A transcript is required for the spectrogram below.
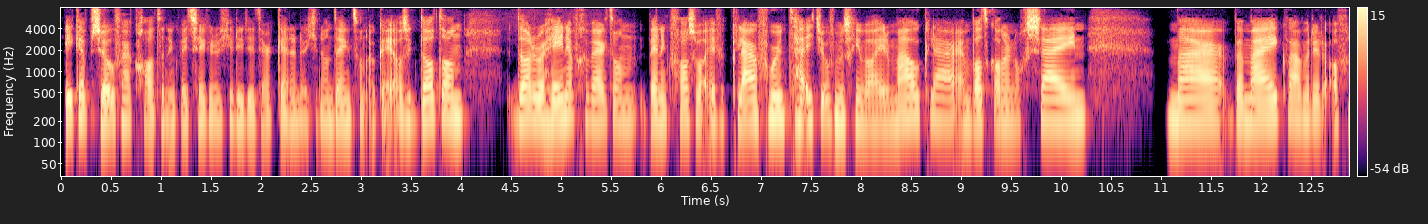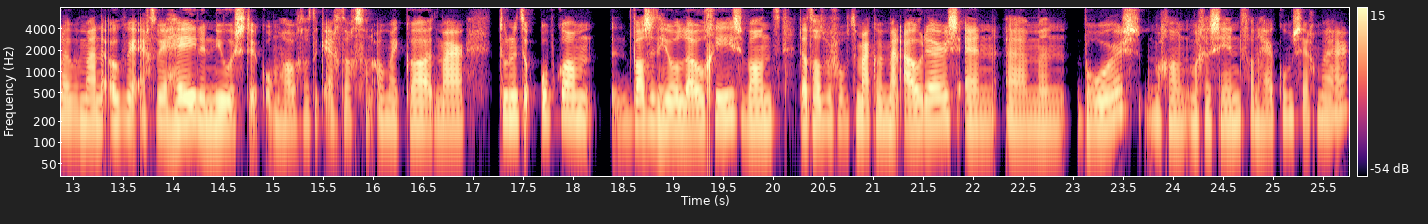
ik heb zo vaak gehad, en ik weet zeker dat jullie dit herkennen, dat je dan denkt van oké, als ik dat dan doorheen heb gewerkt, dan ben ik vast wel even klaar voor een tijdje, of misschien wel helemaal klaar. En wat kan er nog zijn? Maar bij mij kwamen er de afgelopen maanden ook weer echt weer hele nieuwe stukken omhoog. Dat ik echt dacht van, oh my god. Maar toen het erop kwam, was het heel logisch. Want dat had bijvoorbeeld te maken met mijn ouders en uh, mijn broers. Gewoon mijn gezin van herkomst, zeg maar.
